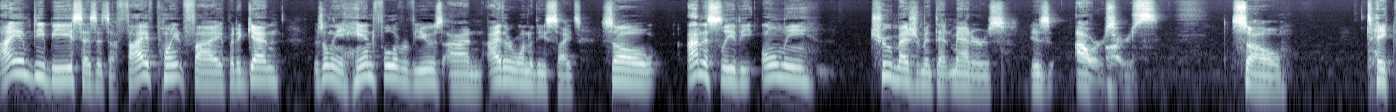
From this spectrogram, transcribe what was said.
IMDb says it's a 5.5. But again, there's only a handful of reviews on either one of these sites. So, honestly, the only true measurement that matters is ours. Ours. So take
